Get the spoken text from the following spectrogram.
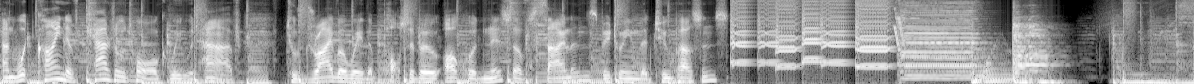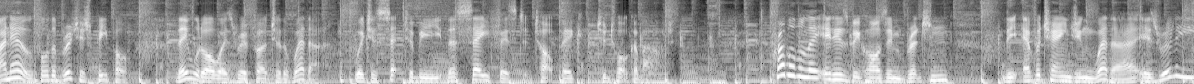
And what kind of casual talk we would have to drive away the possible awkwardness of silence between the two persons? I know for the British people, they would always refer to the weather, which is said to be the safest topic to talk about. Probably it is because in Britain, the ever changing weather is really,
